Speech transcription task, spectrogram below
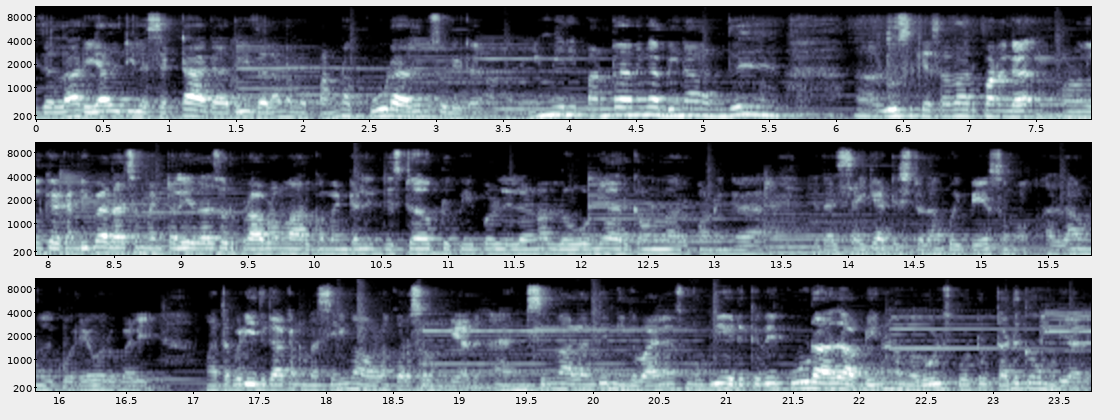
இதெல்லாம் ரியாலிட்டியில் செட் ஆகாது இதெல்லாம் நம்ம பண்ணக்கூடாதுன்னு சொல்லிட்டு. அதேமாரி பண்ணுறானுங்க அப்படின்னா வந்து லூஸு கேஸாக தான் இருப்பானுங்க. அவங்களுக்கு கண்டிப்பாக ஏதாச்சும் மென்டலி ஏதாச்சும் ஒரு ப்ராப்ளமாக இருக்கும். மென்டலி டிஸ்டர்ப்டு பீப்புள் இல்லைனா லோனியாக இருக்கவங்களாம் இருப்பானுங்க. ஏதாச்சும் சைக்காட்ரிஸ்ட்டை தான் போய் பேசணும். அதுதான் அவங்களுக்கு ஒரே ஒரு வழி. மற்றபடி இதுக்காக நம்ம சினிமாவெல்லாம் குறை சொல்ல முடியாது. அண்ட் சினிமாவிலேருந்து நீங்கள் வயலன்ஸ் மூவியே எடுக்கவே கூடாது அப்படின்னு நம்ம ரூல்ஸ் போட்டு தடுக்கவும் முடியாது.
